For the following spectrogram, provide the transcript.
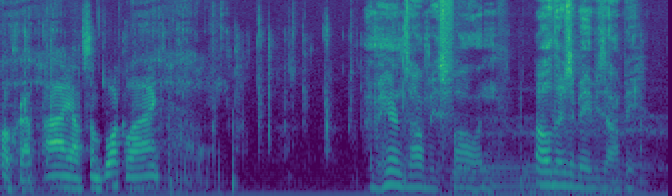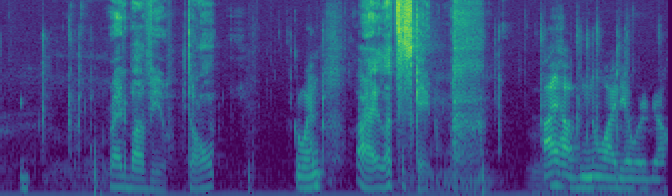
Oh crap, I have some block lag. I'm hearing zombies falling. Oh, there's a baby zombie. Right above you. Don't. Go in. Alright, let's escape. I have no idea where to go.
